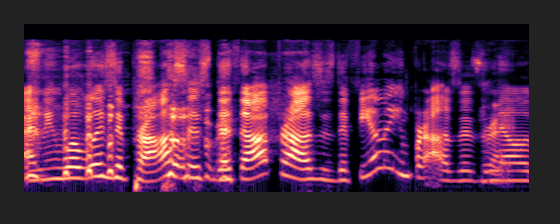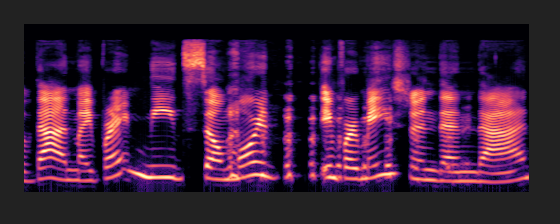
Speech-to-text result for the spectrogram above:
I mean, what was the process, the thought process, the feeling process, and all of that? My brain needs some more information than right.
